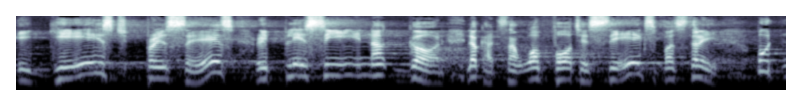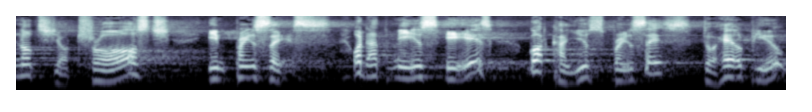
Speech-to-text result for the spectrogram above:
against princes replacing God. Look at Psalm 146 verse 3. Put not your trust in princes. What that means is God can use princes to help you,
